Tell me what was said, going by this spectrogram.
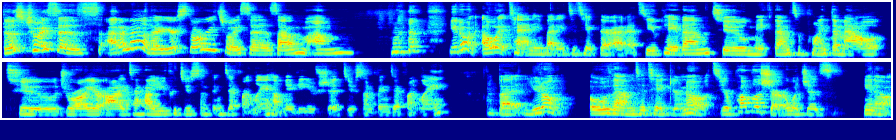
those choices, I don't know, they're your story choices. Um, um, you don't owe it to anybody to take their edits. You pay them to make them, to point them out, to draw your eye to how you could do something differently, how maybe you should do something differently. But you don't owe them to take your notes. Your publisher, which is you know,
